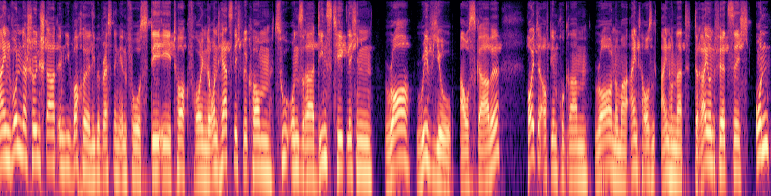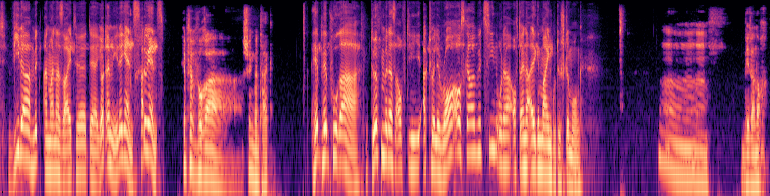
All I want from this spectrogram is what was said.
Einen wunderschönen Start in die Woche, liebe Wrestlinginfos.de Talk-Freunde und herzlich willkommen zu unserer diensttäglichen Raw Review Ausgabe. Heute auf dem Programm Raw Nummer 1143 und wieder mit an meiner Seite der JME, der Jens. Hallo Jens. Hip hip hurra. Schönen guten Tag. Hip hip hurra. Dürfen wir das auf die aktuelle Raw-Ausgabe beziehen oder auf deine allgemein gute Stimmung? Hm, weder noch.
